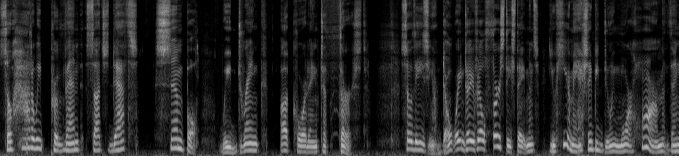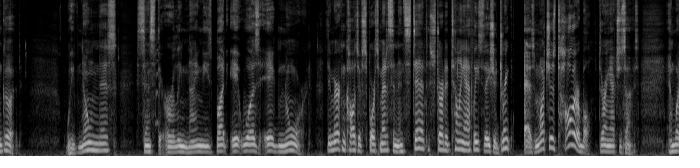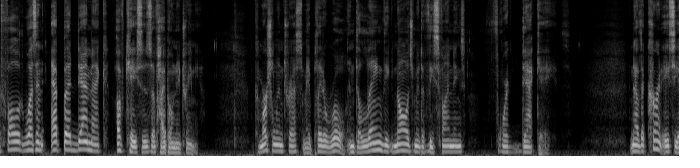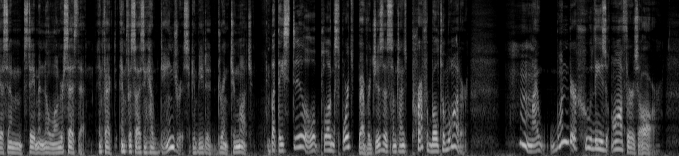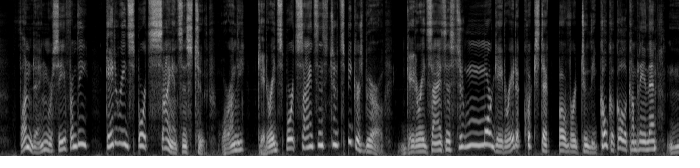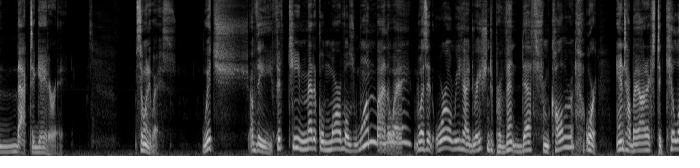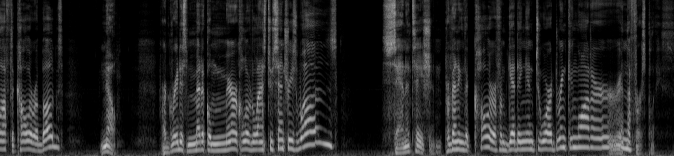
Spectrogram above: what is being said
So how do we prevent such deaths? Simple. We drink according to thirst. So these you know, don't wait until you feel thirsty statements you hear may actually be doing more harm than good. We've known this since the early 90s, but it was ignored. The American College of Sports Medicine instead started telling athletes they should drink as much as tolerable during exercise, and what followed was an epidemic of cases of hyponatremia. Commercial interests may have played a role in delaying the acknowledgement of these findings for decades. Now, the current ACSM statement no longer says that, in fact emphasizing how dangerous it can be to drink too much but they still plug sports beverages as sometimes preferable to water. Hmm, I wonder who these authors are. Funding received from the Gatorade Sports Science Institute, or on the Gatorade Sports Science Institute Speakers Bureau, Gatorade Science Institute, more Gatorade, a quick step over to the Coca-Cola Company, and then back to Gatorade. So anyways, which of the 15 medical marvels won, by the way? Was it oral rehydration to prevent deaths from cholera, or antibiotics to kill off the cholera bugs? No. Our greatest medical miracle over the last two centuries was sanitation, preventing the cholera from getting into our drinking water in the first place.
